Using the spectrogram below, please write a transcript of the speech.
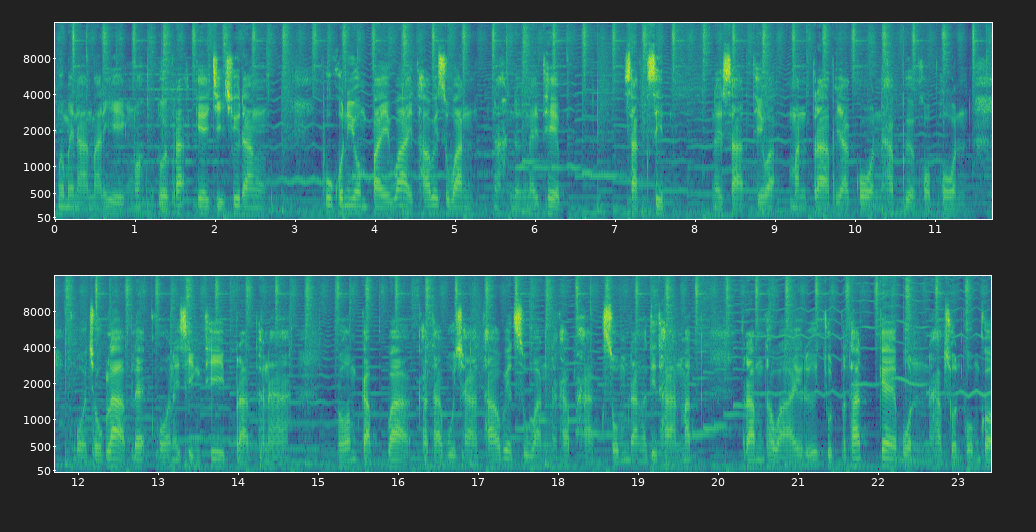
เมื่อไม่นานมานี้เองเนาะ โดยพระเกจิชื่อดัง ผู้คนนิยมไปไหว้ท้าวเวสสุวรรณนะหนึ่งในเทพศักดิ์สิทธิ์ ในศาสตร์เทวมันตราพยากรณ์นะครับ เพื่อขอพร ขอโชคลาภและขอในสิ่งที่ปรารถนา พร้อมกับว่าคาถาบูชาท้าวเวสสุวรรณนะครับ หากสมดังอธิษฐานมักรำถวายหรือจุดประทัดแก้บนนะครับ ส่วนผมก็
